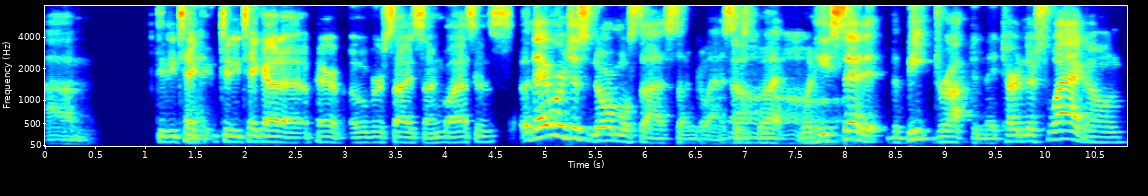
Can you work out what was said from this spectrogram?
Um, Did he take Man. Did he take out a, a pair of oversized sunglasses? they were just normal size sunglasses, Oh. but when he oh. said it, the beat dropped and they turned their swag on,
